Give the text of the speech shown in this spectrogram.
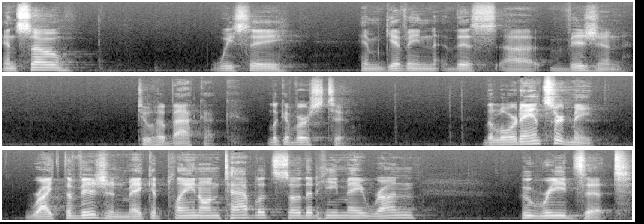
And so we see him giving this uh, vision to Habakkuk. Look at verse 2. The Lord answered me, Write the vision, make it plain on tablets so that he may run who reads it.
